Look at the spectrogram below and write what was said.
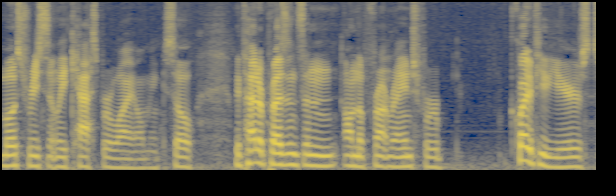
most recently Casper, Wyoming. So we've had a presence in on the Front Range for quite a few years.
